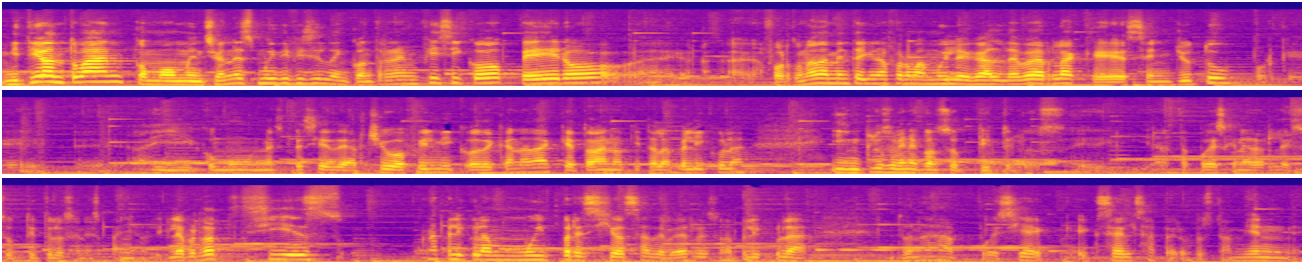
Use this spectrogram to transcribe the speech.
Mi tío Antoine, como mencioné, es muy difícil de encontrar en físico, pero eh, afortunadamente hay una forma muy legal de verla, que es en YouTube, porque hay como especie de archivo fílmico de Canadá que todavía no quita la película e incluso viene con subtítulos eh, y hasta puedes generarle subtítulos en español. Y la verdad sí es una película muy preciosa de ver, es una película de una poesía excelsa, pero pues también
